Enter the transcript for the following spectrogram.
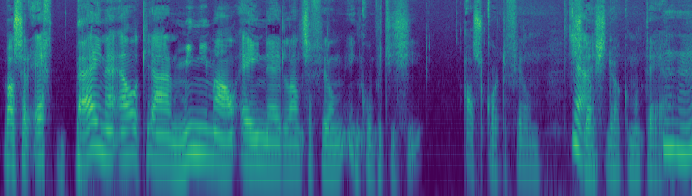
was er echt bijna elk jaar minimaal één Nederlandse film in competitie als korte film Ja. slash documentaire. Mhm.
